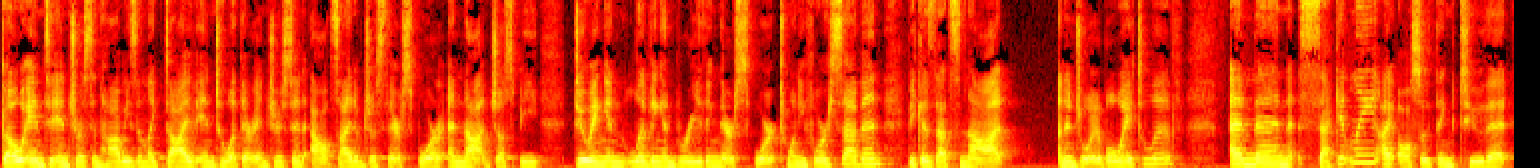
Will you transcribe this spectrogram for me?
go into interests and hobbies and like dive into what they're interested outside of just their sport and not just be doing and living and breathing their sport 24/7 because that's not an enjoyable way to live. And then secondly, I also think too that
